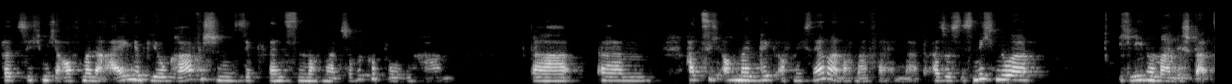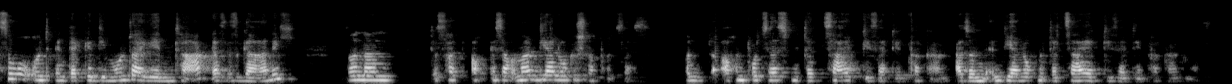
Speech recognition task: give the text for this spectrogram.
plötzlich mich auf meine eigenen biografischen Sequenzen nochmal zurückgebogen haben, da ähm, hat sich auch mein Blick auf mich selber nochmal verändert. Also es ist nicht nur ich liebe meine Stadt so und entdecke die munter jeden Tag, das ist gar nicht, sondern das hat auch, ist auch immer ein dialogischer Prozess. Und auch ein Prozess mit der Zeit, die seitdem vergangen Also ein Dialog mit der Zeit, die seitdem vergangen ist.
